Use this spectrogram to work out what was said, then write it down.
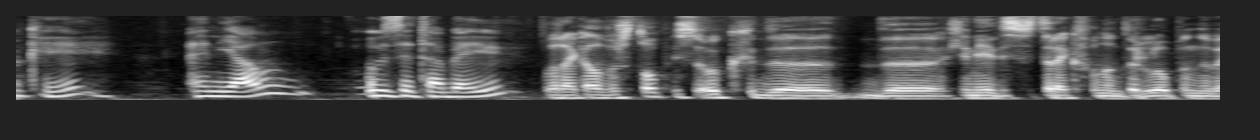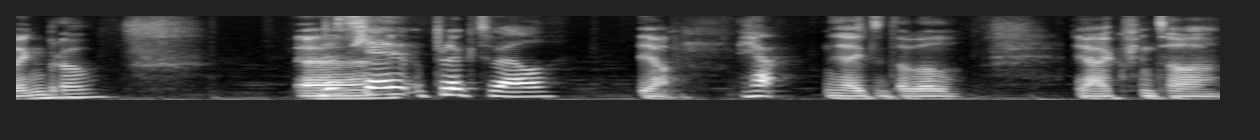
Oké. En Jan, hoe zit dat bij u? Wat ik al verstop is ook de, de genetische trek van de doorlopende wenkbrauw. Eh, Dus jij plukt wel. Ja. Ja. ja, ik doe dat wel. Ja, ik vind dat...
